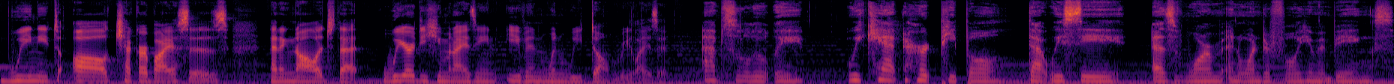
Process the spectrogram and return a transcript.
we need to all check our biases and acknowledge that we are dehumanizing even when we don't realize it. Absolutely. We can't hurt people that we see as warm and wonderful human beings.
